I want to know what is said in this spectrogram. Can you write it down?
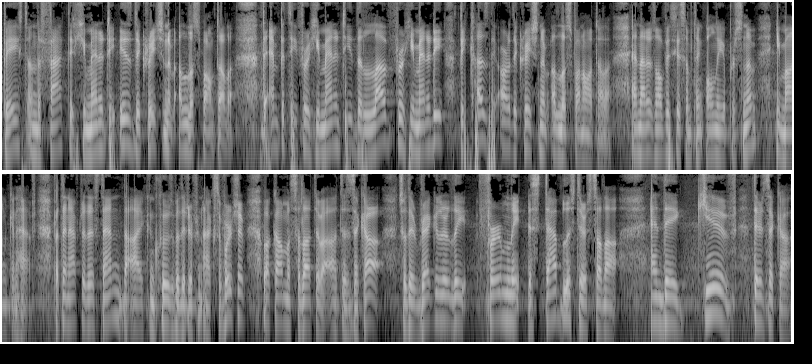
based on the fact that humanity is the creation of Allah subhanahu wa ta'ala. The empathy for humanity, the love for humanity because they are the creation of Allah subhanahu wa ta'ala. And that is obviously something only a person of Iman can have. But then after this, then the ayah concludes with the different acts of worship. وَقَامَ الصَّلَاةَ وَآتَ الزَّكَاةَ So they regularly, firmly establish their salah and they give their zakah.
